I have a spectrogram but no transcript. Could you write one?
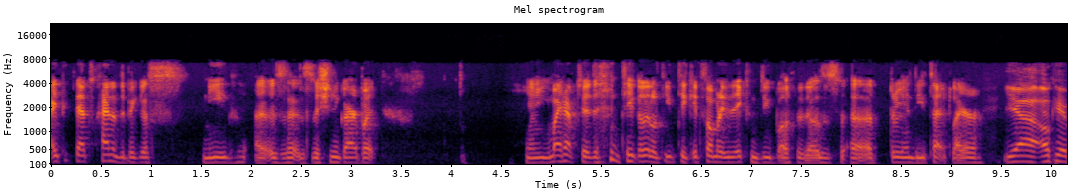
I think that's kind of the biggest need uh, is, is the shooting guard, but you know, you might have to take a little deep to get somebody that can do both of those uh, three and D type player. Yeah, okay.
